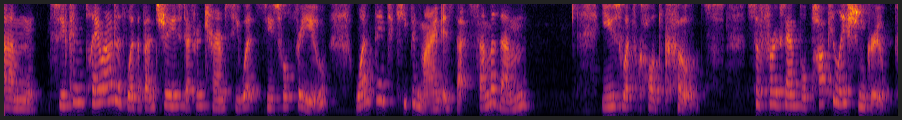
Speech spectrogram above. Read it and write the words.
Um, so you can play around with, with a bunch of these different terms, see what's useful for you. One thing to keep in mind is that some of them use what's called codes. So for example, population group,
